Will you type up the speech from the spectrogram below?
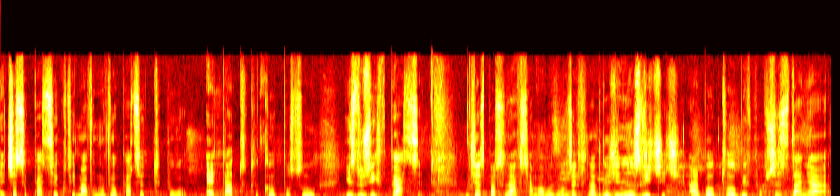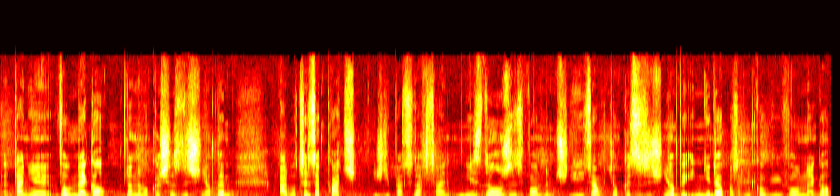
e, czasu pracy, który ma w umowie o pracę typu etat, tylko po prostu jest dłużej w pracy. Wówczas pracodawca ma obowiązek te nadgodziny rozliczyć, albo to robi poprzez dania, danie wolnego w danym okresie rozliczeniowym, albo też zapłaci. Jeśli pracodawca nie zdąży z wolnym, czyli zamknie okres rozliczeniowy i nie dał pracownikowi wolnego,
